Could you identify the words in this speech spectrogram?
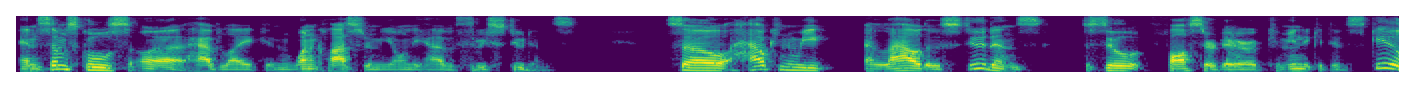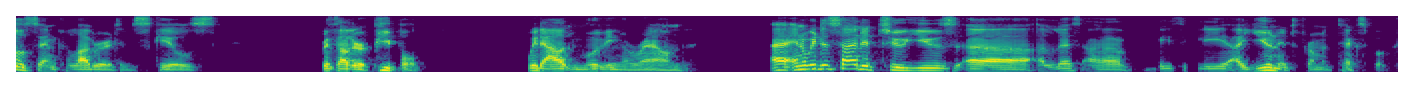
And some schools have like in one classroom, you only have three students. So how can we allow those students to still foster their communicative skills and collaborative skills with other people without moving around? Uh, and we decided to use uh, a less, uh, basically a unit from a textbook.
